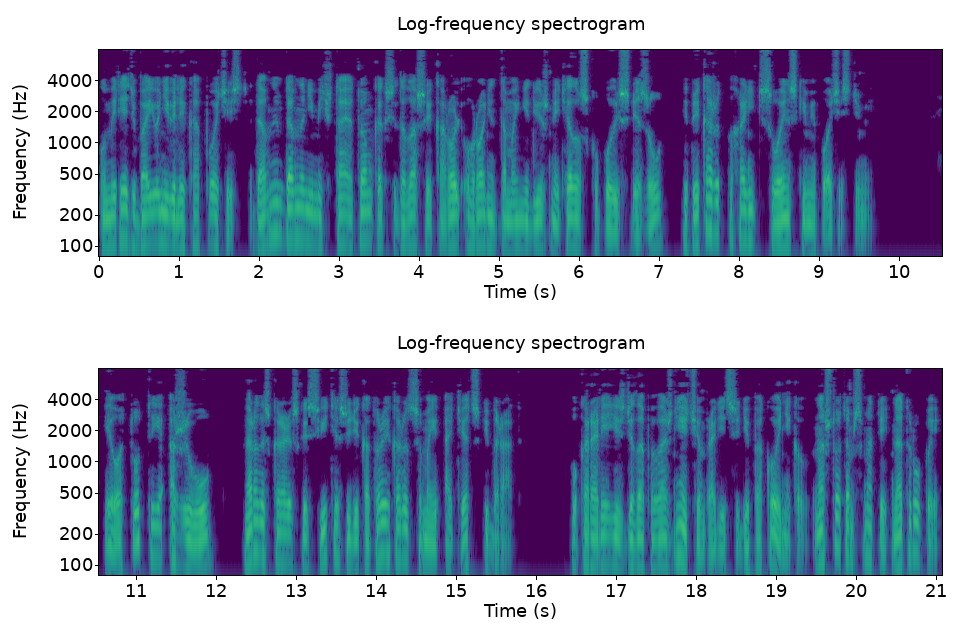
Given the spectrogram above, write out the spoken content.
Умереть в бою невелика почесть, давным-давно не мечтая о том, как седолаший король уронит на мое недвижное тело скупую слезу и прикажет похоронить с воинскими почестями. И вот тут-то я оживу, на радость королевской свите, среди которой кажутся мои отец и брат. У королей есть дела поважнее, чем бродить среди покойников. На что там смотреть? На трупы?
